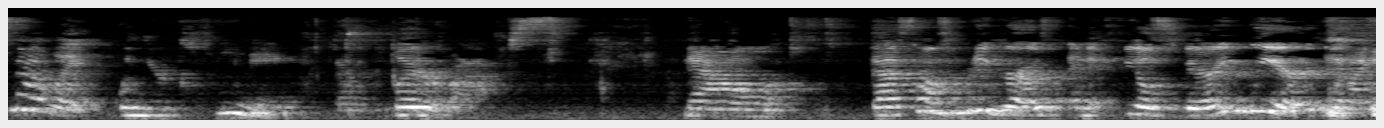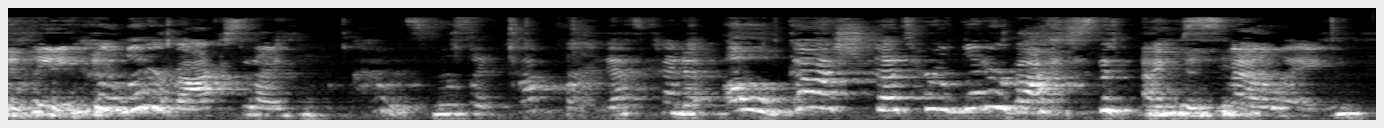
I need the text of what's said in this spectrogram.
smell it when you're cleaning the litter box. Now, that sounds pretty gross, and it feels very weird when I'm cleaning her litter box and I think, wow, it smells like popcorn. That's kind of, oh gosh, that's her litter box that I'm smelling.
